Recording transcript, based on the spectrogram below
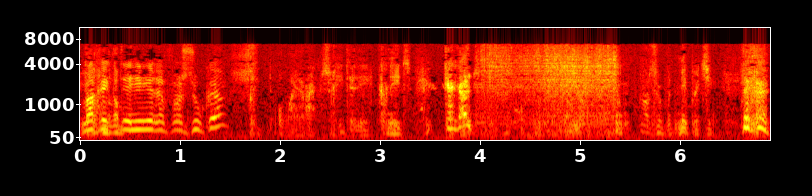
Mag ik de heren verzoeken? Schiet, oh, raakt schieten. Ik niet. Kijk uit! Pas op het nippertje. Liggen!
